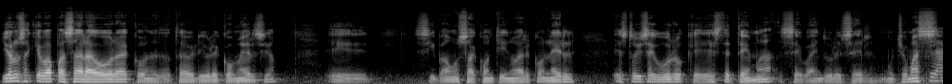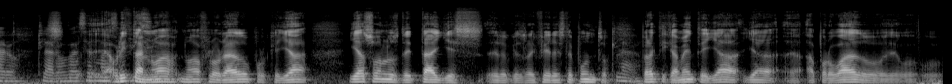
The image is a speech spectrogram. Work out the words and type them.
Yo no sé qué va a pasar ahora con el Tratado de Libre Comercio. Eh, si vamos a continuar con él, estoy seguro que este tema se va a endurecer mucho más. Claro, claro, va a ser más Ahorita no ha, no ha aflorado porque ya, ya son los detalles de lo que se refiere a este punto. Prácticamente ya, ya aprobado eh, o,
